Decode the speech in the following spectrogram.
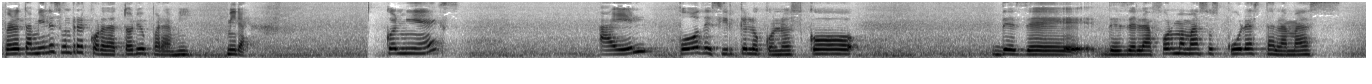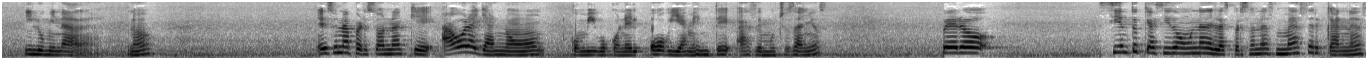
Pero también es un recordatorio para mí. Mira, con mi ex, a él puedo decir que lo conozco desde, desde la forma más oscura hasta la más iluminada, ¿no? Es una persona que ahora ya no convivo con él, obviamente, hace muchos años, pero siento que ha sido una de las personas más cercanas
